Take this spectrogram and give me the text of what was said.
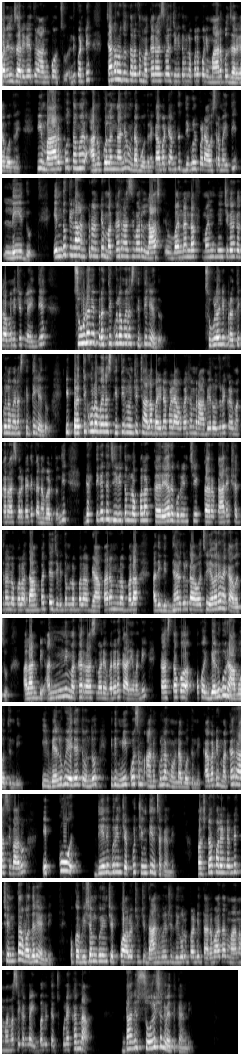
పనులు జరగైతే అనుకోవచ్చు. ఎందుకంటే చాలా రోజుల తర్వాత మకర రాశి వారి జీవితం లోపల కొన్ని మార్పులు జరగబోతున్నాయి. ఈ మార్పు తమ అనుకూలంగానే ఉండబోతున్నాయి. కాబట్టి అంత దిగులు పడే అవసరం అయితే లేదు. ఎందుకు ఇలా అంటున్నా అంటే మకర రాశి వారు last one and half month నుంచి కనుక గమనించట్లయితే చూడని ప్రతికూలమైన స్థితి లేదు. చూడని ప్రతికూలమైన స్థితి లేదు. ఈ ప్రతికూలమైన స్థితి నుంచి చాలా బయటపడే అవకాశం రాబోయే రోజులు ఇక్కడ మకర రాశి వరకు అయితే కనబడుతుంది. వ్యక్తిగత జీవితం లోపల కెరియర్ గురించి కార్యక్షేత్ర లోపల దాంపత్య జీవితం లోపల వ్యాపారం లోపల అది విద్యార్థులు కావచ్చు ఎవరైనా కావచ్చు అలాంటి అన్ని మకర రాశి వారు ఎవరైనా కానివ్వండి కాస్త ఒక ఒక వెలుగు రాబోతుంది. ఈ వెలుగు ఏదైతే ఉందో ఇది మీకోసం అనుకూలంగా ఉండబోతుంది. కాబట్టి మకర రాశి వారు ఎక్కువ దేని గురించి ఎక్కువ చింతించకండి. ఫస్ట్ ఆఫ్ ఆల్ ఏంటంటే చింత వదిలేయండి. ఒక విషయం గురించి ఎక్కువ ఆలోచించి దాని గురించి దిగులు పడి తర్వాత మన మానసికంగా ఇబ్బంది తెచ్చుకునే కన్నా దాని సొల్యూషన్ వెతకండి.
